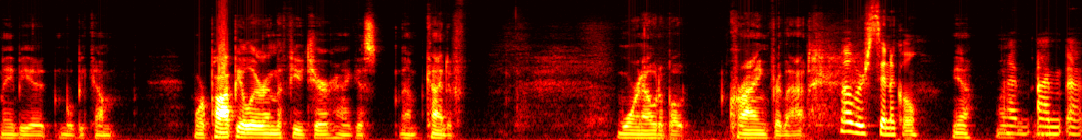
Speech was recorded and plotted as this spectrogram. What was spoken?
maybe it will become more popular in the future. I guess I'm kind of worn out about crying for that. Well, we're cynical. Yeah. Well, I'm, I'm uh,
